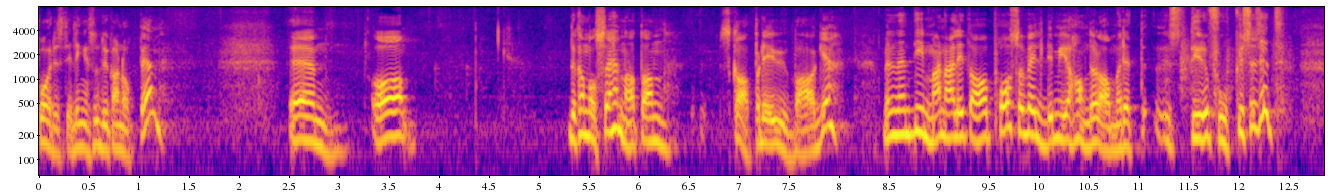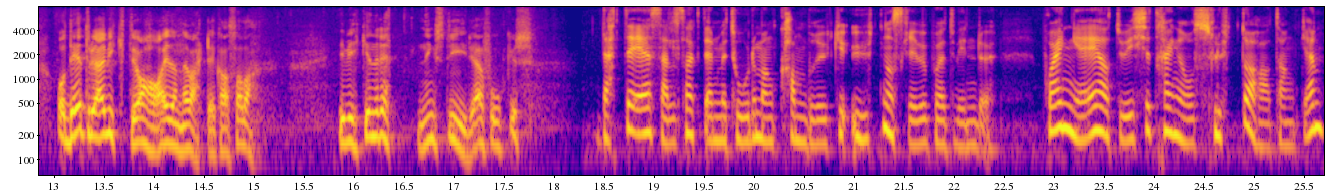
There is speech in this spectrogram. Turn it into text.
forestillingen så dukker den opp igjen. Ehm, og det kan også hende at han skaper det ubehaget. Men den dimmeren er litt av og på, så veldig mye handler da om å styre fokuset sitt. Og det tror jeg er viktig å ha i denne verktøykassa. da. I hvilken retning styrer jeg fokus? Dette er selvsagt en metode man kan bruke uten å skrive på et vindu. Poenget er at du ikke trenger å slutte å ha tanken,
